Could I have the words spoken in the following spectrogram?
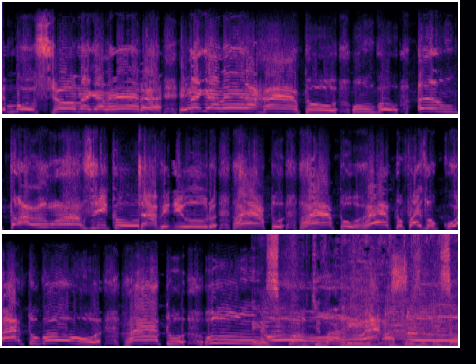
emociona a galera, e a galera, Rato, um gol antológico, chave de ouro, Rato, Rato, Rato faz o quarto gol, Rato, um Esporte gol, Vale, apresentação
